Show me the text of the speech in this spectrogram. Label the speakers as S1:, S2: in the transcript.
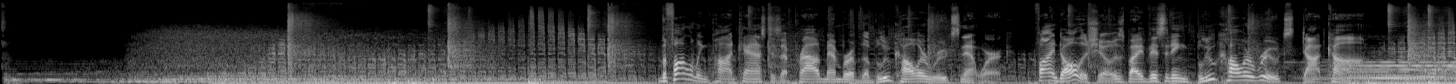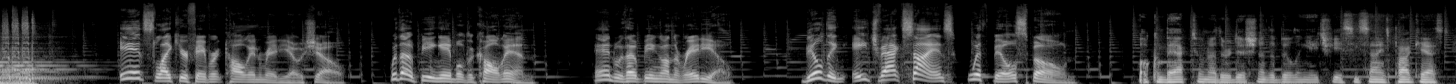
S1: The following podcast is a proud member of the Blue Collar Roots Network. Find all the shows by visiting bluecollarroots.com. It's like your favorite call in radio show, without being able to call in, and without being on the radio. Building HVAC Science with Bill Spohn.
S2: Welcome back to another edition of the Building HVAC Science Podcast.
